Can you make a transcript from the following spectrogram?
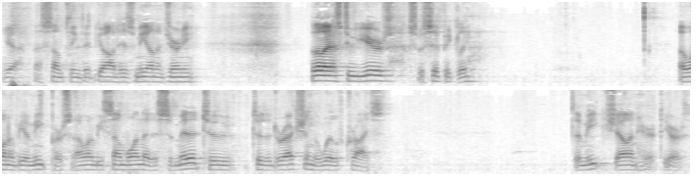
yeah, that's something that God has me on a journey for the last two years specifically. I want to be a meek person. I want to be someone that is submitted to, to the direction, the will of Christ. The meek shall inherit the earth.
